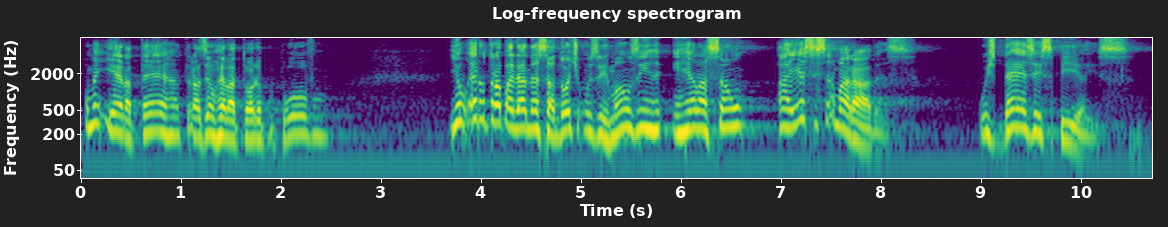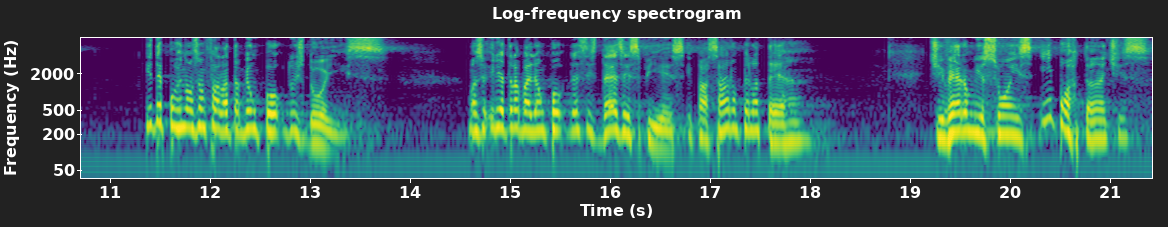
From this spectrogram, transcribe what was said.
como é era a terra, trazer um relatório para o povo. E eu quero trabalhar nessa noite com os irmãos em, em relação a esses camaradas, os dez espias. E depois nós vamos falar também um pouco dos dois. Mas eu iria trabalhar um pouco desses dez espias e passaram pela terra, tiveram missões importantes,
